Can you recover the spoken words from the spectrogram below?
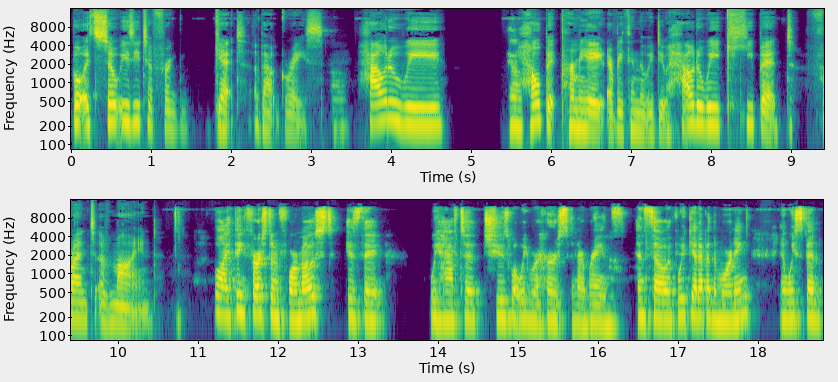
but it's so easy to forget about grace. How do we yeah. help it permeate everything that we do? How do we keep it front of mind? Well, I think first and foremost is that we have to choose what we rehearse in our brains. And so if we get up in the morning and we spend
